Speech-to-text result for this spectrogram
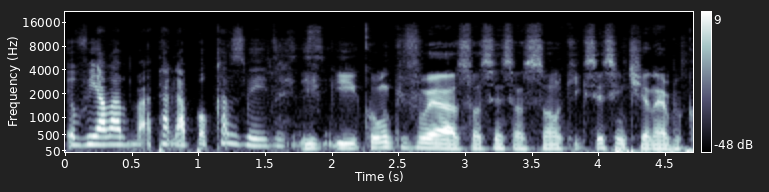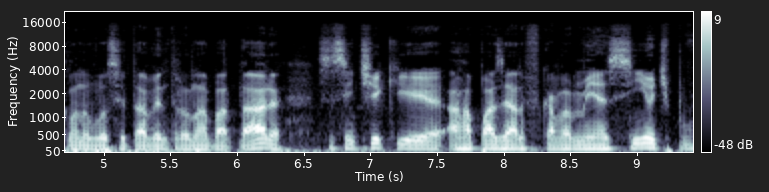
eu vi ela batalhar poucas vezes. E, assim. e como que foi a sua sensação? O que, que você sentia na época quando você tava entrando na batalha? Você sentia que a rapaziada ficava meio assim, ou tipo,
